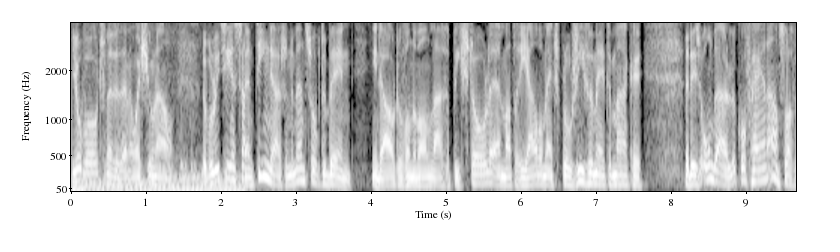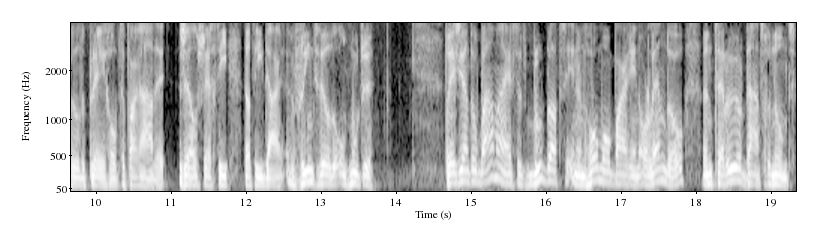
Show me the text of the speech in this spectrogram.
Jobboot met het NOS Journaal. De politie en tienduizenden mensen op de been. In de auto van de man lagen pistolen en materiaal om explosieven mee te maken. Het is onduidelijk of hij een aanslag wilde plegen op de parade. Zelf zegt hij dat hij daar een vriend wilde ontmoeten. President Obama heeft het bloedbad in een homobar in Orlando een terreurdaad genoemd.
